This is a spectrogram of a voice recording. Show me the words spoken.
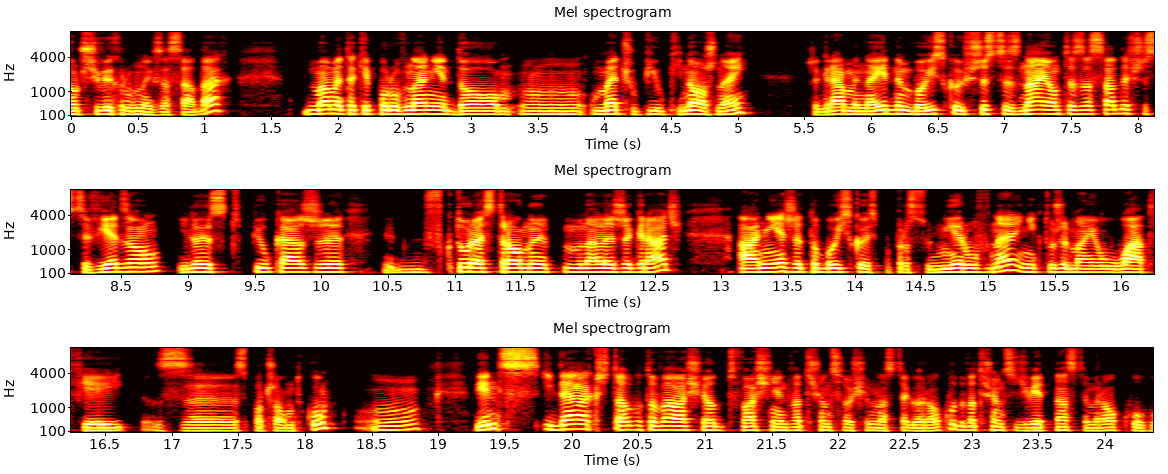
na uczciwych, równych zasadach. Mamy takie porównanie do mm, meczu piłki nożnej, że gramy na jednym boisku i wszyscy znają te zasady, wszyscy wiedzą, ile jest piłkarzy, w które strony należy grać, a nie, że to boisko jest po prostu nierówne i niektórzy mają łatwiej z, z początku. Mm. Więc idea kształtowała się od właśnie 2018 roku. W 2019 roku,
